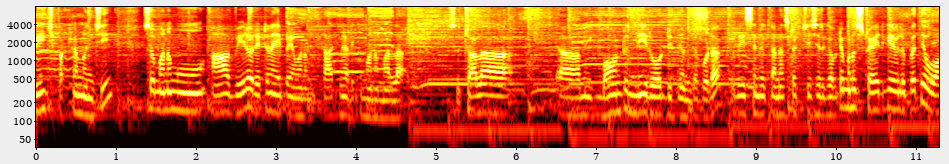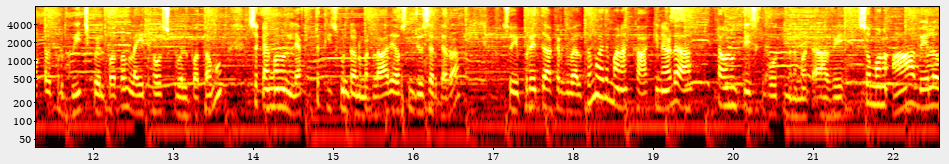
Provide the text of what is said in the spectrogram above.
బీచ్ పక్కన నుంచి. సో మనము ఆ వేలో రిటర్న్ అయిపోయాం మనం కాకినాడకి మనం మళ్ళా. సో చాలా మీకు బాగుంటుంది రోడ్ రోడ్ ఇదంతా కూడా. రీసెంట్గా కన్స్ట్రక్ట్ చేశారు కాబట్టి మనం స్ట్రైట్గా వెళ్ళిపోతే వాకర్ ఇప్పుడు బీచ్కి వెళ్ళిపోతాం లైట్ హౌస్కి వెళ్ళిపోతాము. సో కానీ మనం లెఫ్ట్ తీసుకుంటాం అనమాట లారీ హౌస్ని చూసారు కదా. సో ఎప్పుడైతే అక్కడికి వెళ్తామో అది మన కాకినాడ టౌన్కి తీసుకుపోతుంది అనమాట ఆ వే. సో మనం ఆ వేలో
